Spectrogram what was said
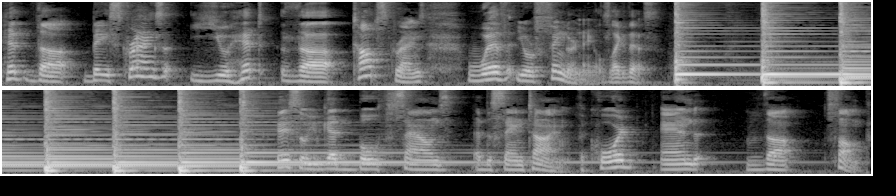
hit the bass strings you hit the top strings with your fingernails like this. Okay so you get both sounds at the same time the chord and the thump.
